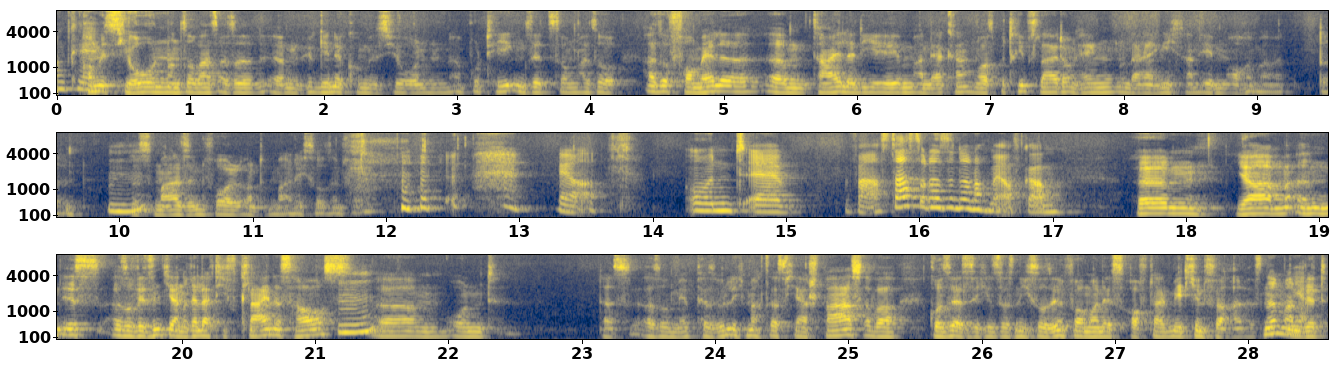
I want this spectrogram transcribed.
Okay. Kommissionen und sowas, also ähm, Hygienekommissionen, Apothekensitzungen, also, also formelle ähm, Teile, die eben an der Krankenhausbetriebsleitung hängen und da hänge ich dann eben auch immer drin. Mhm. Das ist mal sinnvoll und mal nicht so sinnvoll. ja. Und äh, war es das oder sind da noch mehr Aufgaben? Ähm, ja, ist, also wir sind ja ein relativ kleines Haus mhm. ähm, und das, also mir persönlich macht das ja Spaß, aber grundsätzlich ist das nicht so sinnvoll. Man ist oft halt Mädchen für alles. Ne? Man ja. wird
